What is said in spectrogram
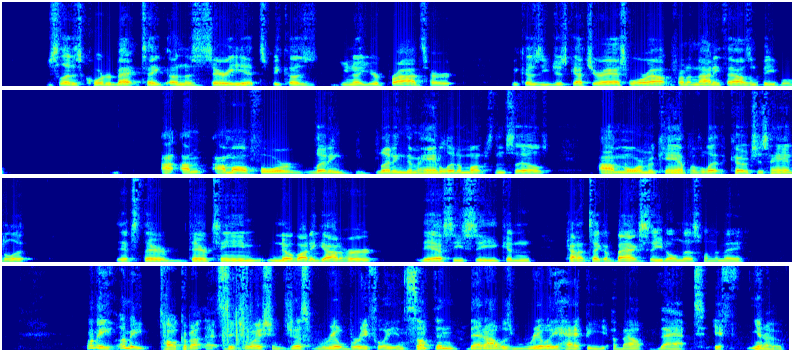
Just let his quarterback take unnecessary hits because you know your pride's hurt because you just got your ass wore out in front of ninety thousand people. I, I'm I'm all for letting letting them handle it amongst themselves. I'm more in the camp of let the coaches handle it it's their their team. Nobody got hurt. The SEC can kind of take a back seat on this one to me. Let me let me talk about that situation just real briefly and something that I was really happy about that. If you know,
